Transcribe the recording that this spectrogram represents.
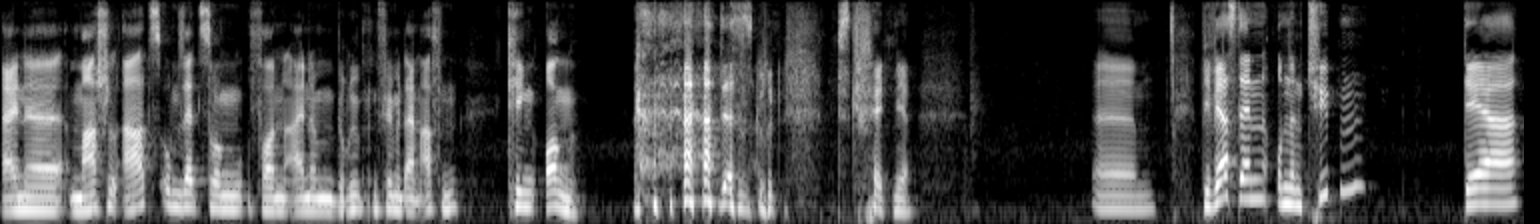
eine Martial Arts Umsetzung von einem berühmten Film mit einem Affen. King Ong. das ist gut. Das gefällt mir. Ähm, wie wär's denn um einen Typen, der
